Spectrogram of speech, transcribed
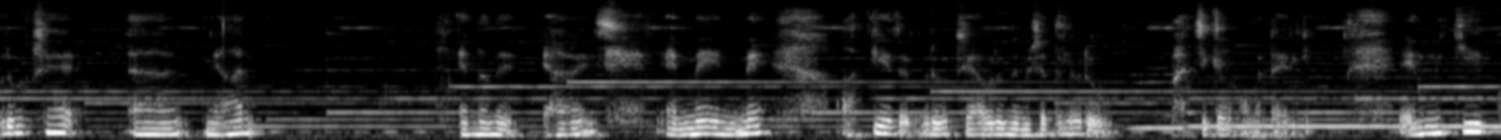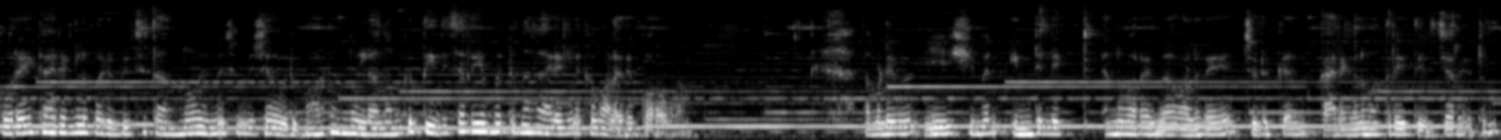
ഒരു പക്ഷേ ഞാൻ എന്നത് എന്നെ എന്നെ ആക്കിയത് ഒരു പക്ഷേ ആ ഒരു നിമിഷത്തിലൊരു മാജിക്കൽ മൊമെന്റ് ആയിരിക്കും. എനിക്ക് കുറേ കാര്യങ്ങൾ പഠിപ്പിച്ച് തന്നോ എന്ന് ചോദിച്ചാൽ ഒരുപാടൊന്നുമില്ല. നമുക്ക് തിരിച്ചറിയാൻ പറ്റുന്ന കാര്യങ്ങളൊക്കെ വളരെ കുറവാണ്. നമ്മുടെ ഈ ഹ്യൂമൻ ഇന്റലക്റ്റ് എന്ന് പറയുന്ന വളരെ ചുരുക്കം കാര്യങ്ങൾ മാത്രമേ തിരിച്ചറിയത്തുള്ളൂ.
